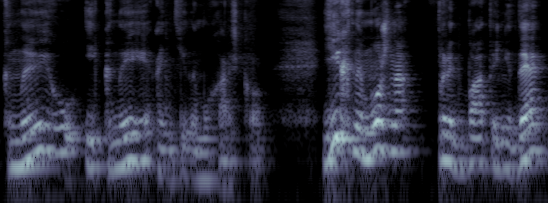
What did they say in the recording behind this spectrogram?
книгу і книги Антіна Мухарського. Їх не можна придбати ніде,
